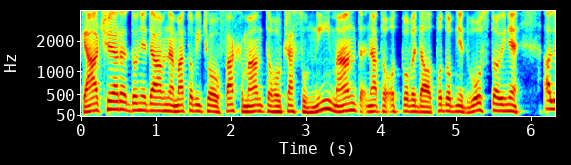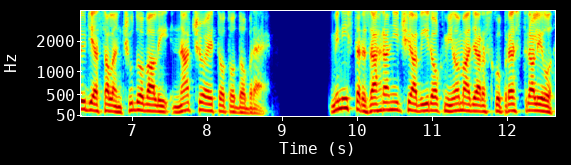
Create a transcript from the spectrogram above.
Káčer, donedávna Matovičov fachman toho času Niemand, na to odpovedal podobne dôstojne a ľudia sa len čudovali, na čo je toto dobré. Minister zahraničia výrokmi o Maďarsku prestrelil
